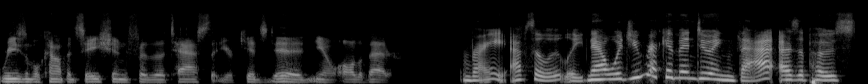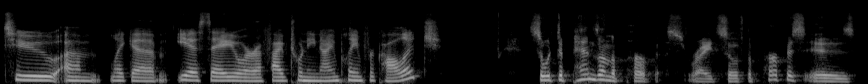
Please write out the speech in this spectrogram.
reasonable compensation for the tasks that your kids did, you know, all the better. Right, absolutely. Now, would you recommend doing that as opposed to um, like a ESA or a 529 plan for college? So it depends on the purpose, right? So if the purpose is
